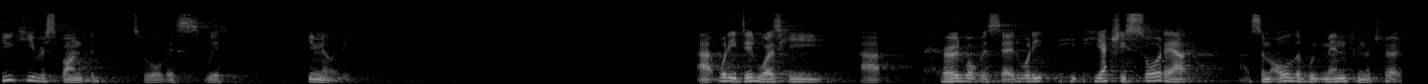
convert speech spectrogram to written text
Yuki responded to all this with humility. Uh, what he did was he uh, heard what was said. What he, he, he actually sought out uh, some older men from the church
